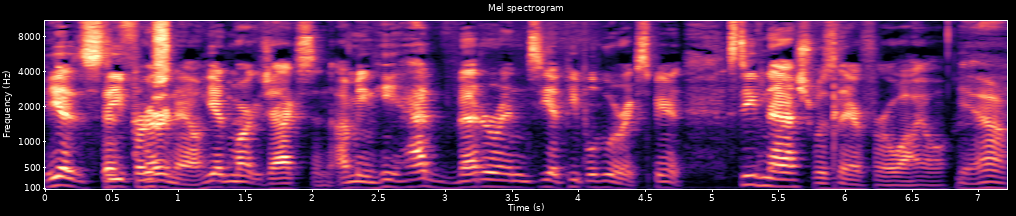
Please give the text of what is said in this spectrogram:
He had Steve first- Kerr now. He had Mark Jackson. I mean, he had veterans. He had people who were experienced. Steve Nash was there for a while. yeah.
